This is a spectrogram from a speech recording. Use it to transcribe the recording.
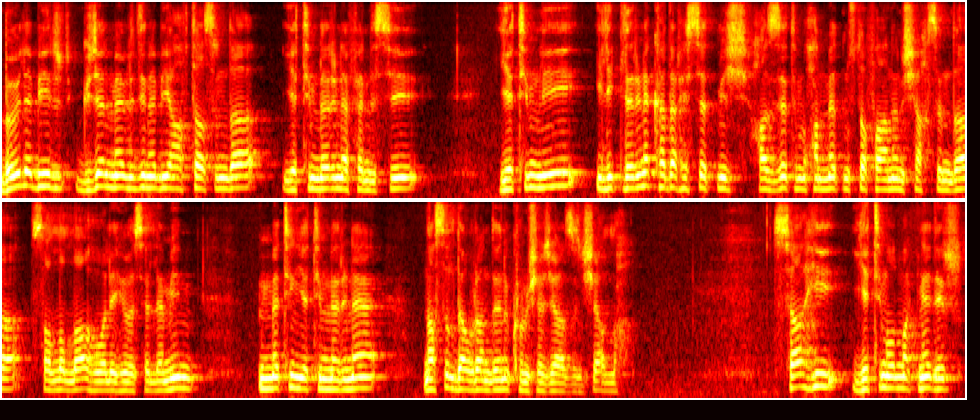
Böyle bir güzel Mevlid-i Nebi haftasında yetimlerin efendisi, yetimliği iliklerine kadar hissetmiş Hazreti Muhammed Mustafa'nın şahsında sallallahu aleyhi ve sellemin ümmetin yetimlerine nasıl davrandığını konuşacağız inşallah. Sahi yetim olmak nedir?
